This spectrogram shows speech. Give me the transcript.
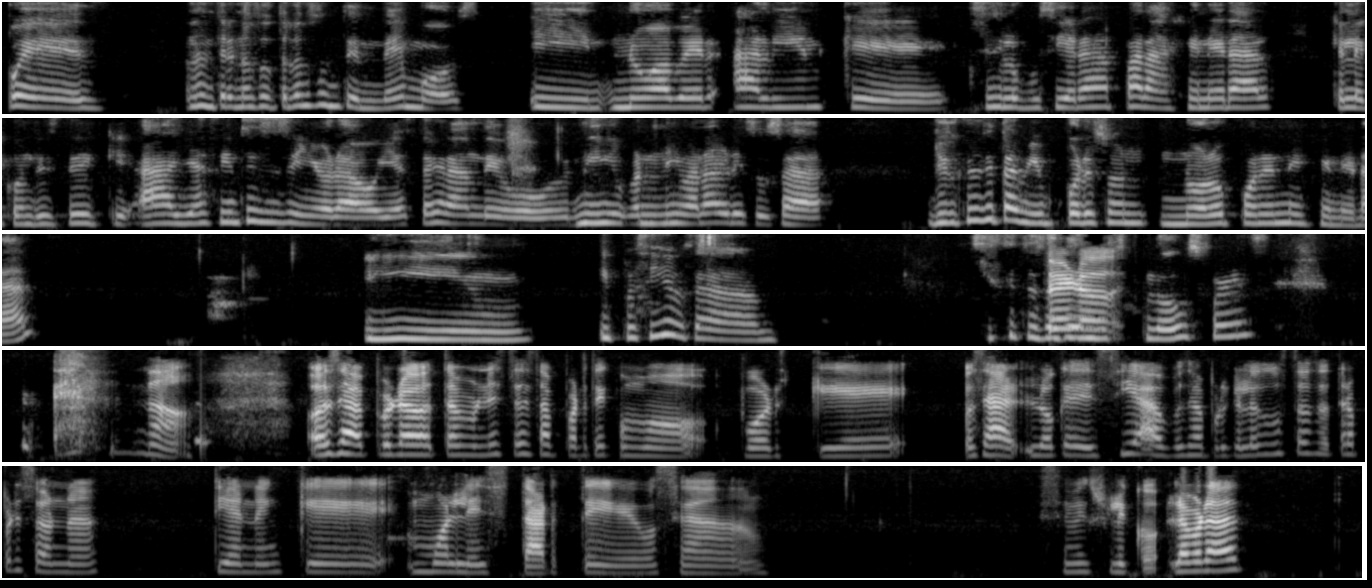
pues entre nosotros nos entendemos y no va a haber alguien que si lo pusiera para general que le conteste de que ah ya siéntese señora o ya está grande o ni, ni van a ver eso o sea yo creo que también por eso no lo ponen en general. Y, y pues sí o sea si es que te Pero- los close friends No. O sea, pero también está esta parte como, ¿por qué o sea, lo que decía, o sea, porque les gustas de otra persona, tienen que molestarte, o sea, ¿se me explicó? La verdad,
